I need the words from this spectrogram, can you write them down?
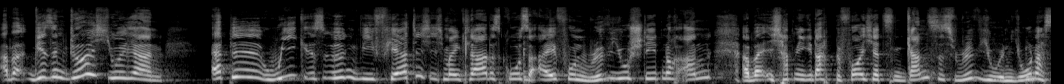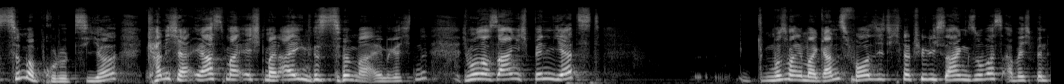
aber wir sind durch, Julian. Apple Week ist irgendwie fertig. Ich meine, klar, das große iPhone Review steht noch an, aber ich habe mir gedacht, bevor ich jetzt ein ganzes Review in Jonas Zimmer produziere, kann ich ja erstmal echt mein eigenes Zimmer einrichten. Ich muss auch sagen, ich bin jetzt muss man immer ganz vorsichtig natürlich sagen sowas, aber ich bin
